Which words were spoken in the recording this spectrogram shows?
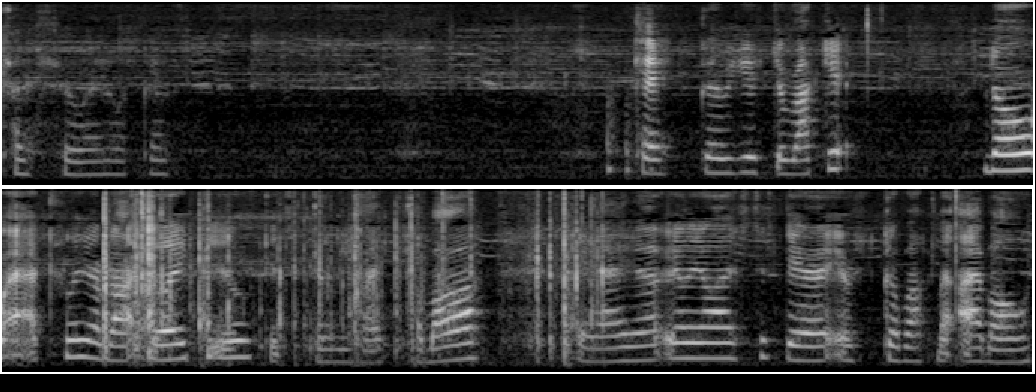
Kind of show it like this. Okay, gonna use the rocket. No, actually, I'm not going to, because it's gonna be hard to come off. And I don't really want to sit there and come off my eyeballs.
